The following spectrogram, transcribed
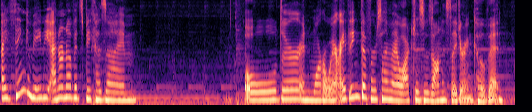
I think maybe I don't know if it's because I'm older and more aware. I think the first time I watched this was honestly during COVID.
